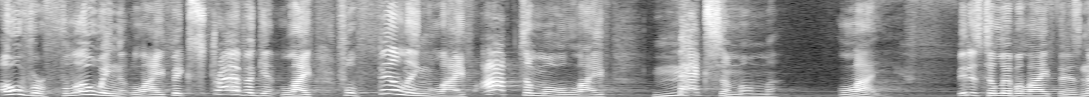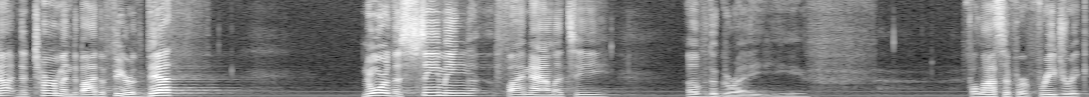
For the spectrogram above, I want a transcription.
overflowing life, extravagant life, fulfilling life, optimal life, maximum life. It is to live a life that is not determined by the fear of death, nor the seeming finality of the grave. Philosopher Friedrich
